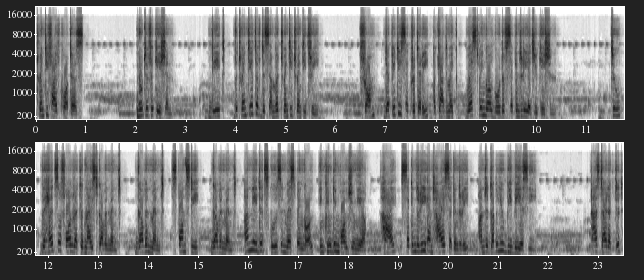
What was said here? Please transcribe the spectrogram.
25 quarters. Notification. Date, the 20th of December 2023. From, Deputy Secretary, Academic, West Bengal Board of Secondary Education. To the heads of all recognized government, government, sponsee, government, unaided schools in West Bengal, including all junior, high, secondary and higher secondary, under WBBSE. As directed,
